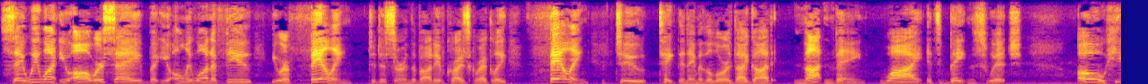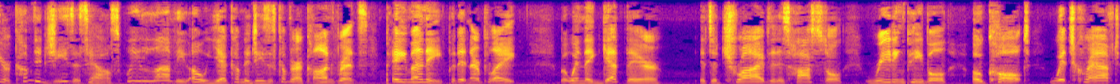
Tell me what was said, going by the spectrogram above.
say, We want you all, we're saved, but you only want a few. You are failing to discern the body of Christ correctly, failing to take the name of the Lord thy God not in vain. Why? It's bait and switch. Oh, here, come to Jesus' house. We love you. Oh, yeah, come to Jesus. Come to our conference. Pay money. Put it in our plate. But when they get there, it's a tribe that is hostile, reading people, occult, witchcraft,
